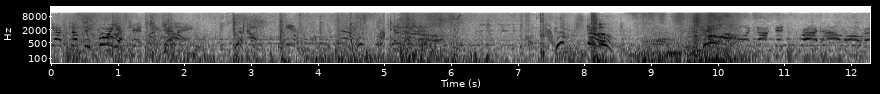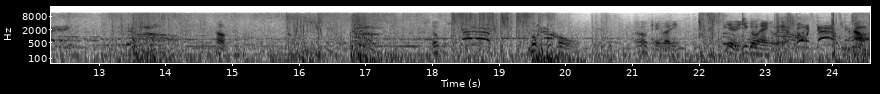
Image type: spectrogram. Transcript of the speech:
Got something for you! Oh, knock this brat out already! Oh. Oops. Oh, oh. Okay, buddy. Here, you go hang over there. Going down!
